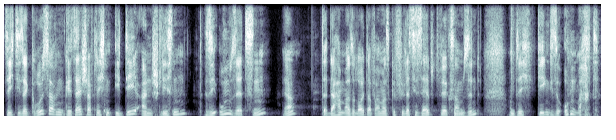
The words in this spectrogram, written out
sich dieser größeren gesellschaftlichen Idee anschließen, sie umsetzen, ja. Da, da haben also Leute auf einmal das Gefühl, dass sie selbstwirksam sind und sich gegen diese Unmacht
